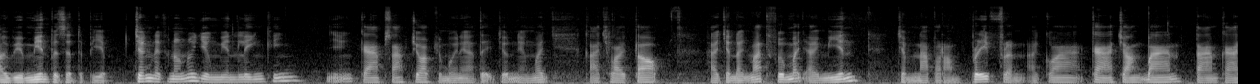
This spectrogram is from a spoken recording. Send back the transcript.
ឲ្យវាមានប្រសិទ្ធភាព អញ្ចឹងនៅក្នុងនោះយើងមាន linking យើងការផ្សារភ្ជាប់ជាមួយនឹងអតិថិជនយ៉ាងម៉េចការឆ្លើយតបហើយចំណុចមកធ្វើម៉េចឲ្យមាន ចំណាប់អារម្មណ៍ preference ឲ្យគាត់ការចង់បាន តាមការ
